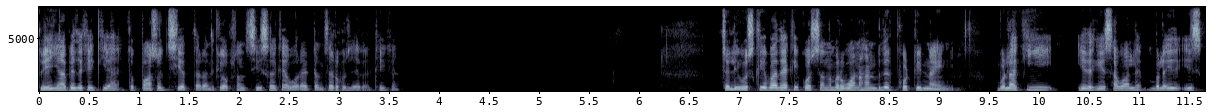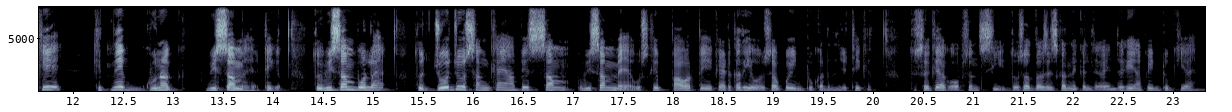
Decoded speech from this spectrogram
तो ये यहाँ पे देखिए किया है तो पाँच सौ छिहत्तर ऑप्शन सी का क्या वो राइट आंसर हो जाएगा, ठीक है? चलिए, उसके बाद है कि question number one hundred forty nine बोला कि, ये देखिए सवाल है, बोला इसके कितने गुणक विषम है? ठीक है तो विषम बोला है तो जो जो संख्या यहाँ पे सम, विषम में है, उसके पावर पे एक ऐड करिए और सबको इंटू कर दीजिए, ठीक है? तो इसका क्या ऑप्शन सी दो सौ दस इसका निकल जाएगा। देखिए, यहाँ पे इंटू किया है,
